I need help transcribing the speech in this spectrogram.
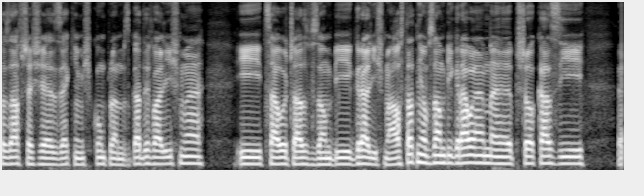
to zawsze się z jakimś kumplem zgadywaliśmy i cały czas w zombie graliśmy. A ostatnio w zombie grałem e, przy okazji e,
